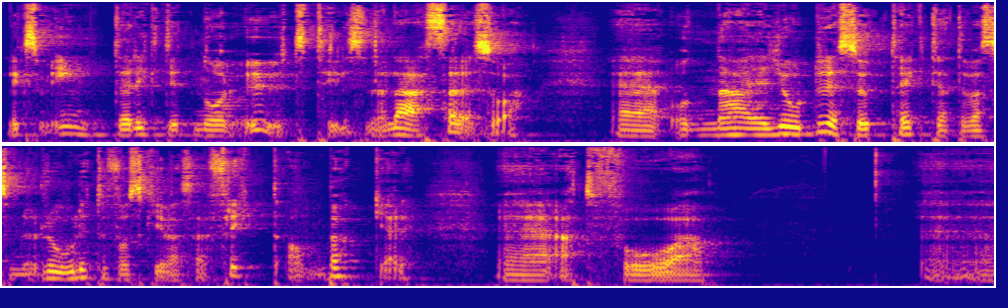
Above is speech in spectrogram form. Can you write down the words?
liksom inte riktigt når ut till sina läsare så. Eh, och när jag gjorde det så upptäckte jag att det var så himla roligt att få skriva så här fritt om böcker. Eh, att få eh,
